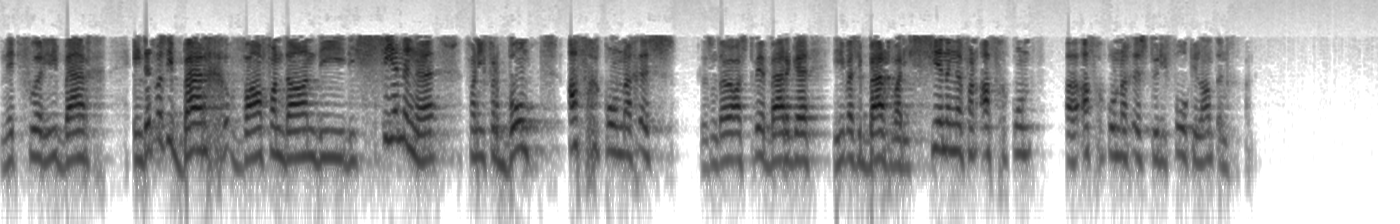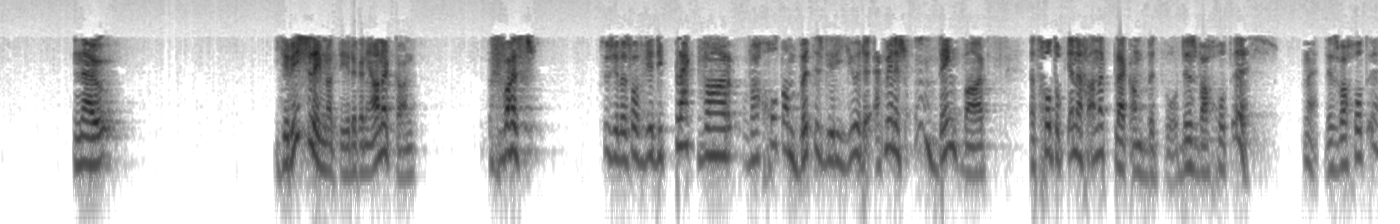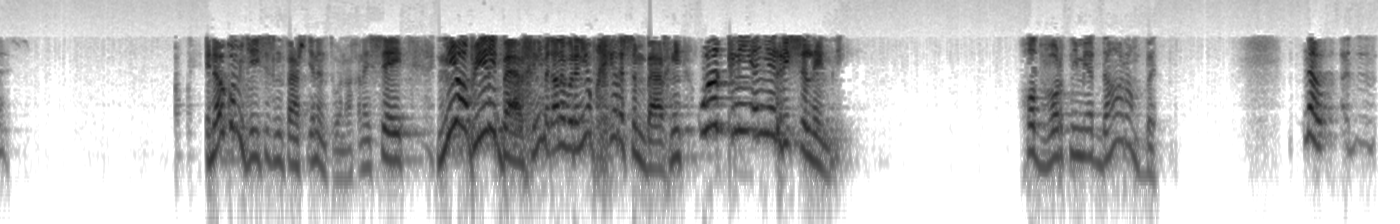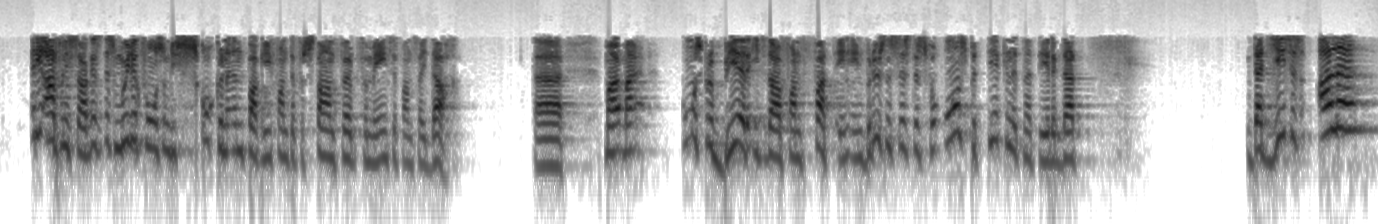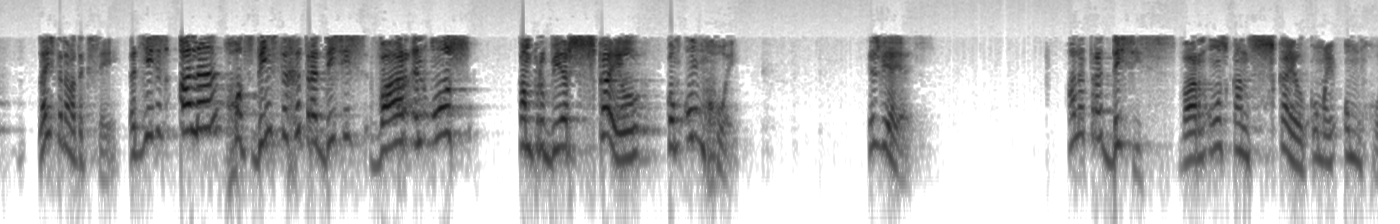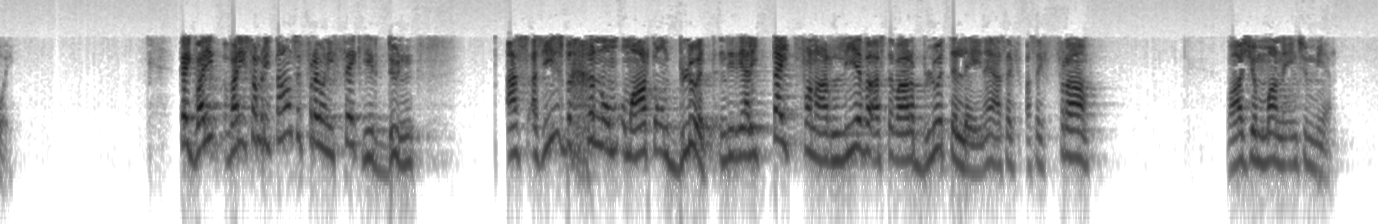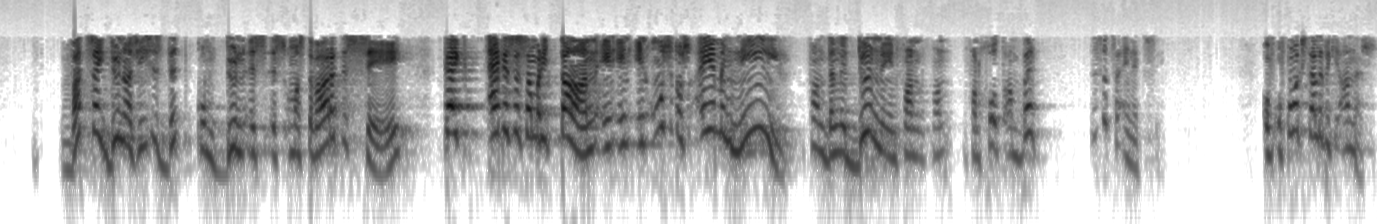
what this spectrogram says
net voor hierdie berg en dit was die berg waarvandaan die die seëninge van die verbond afgekondig is Dis onthou as twee berge, hier was die berg waar die seëninge van afgekon uh, afgekondig is toe die volk die land ingegaan het. Nou Jerusalem natuurlik aan die ander kant was soos julle sal weet die plek waar waar God aanbid is deur die Jode. Ek meen is ondenkbaar dat God op enige ander plek aanbid word. Dis waar God is. Nee, dis waar God is. En nou kom Jesus in vers 21 en hy sê nie op hierdie berg nie, met ander woorde nie op Gerisimberg nie, ook nie in Jerusalem nie. God word nie meer daaraan bid. Nou, in die aard van die saak is dit moeilik vir ons om die skokkende impak hiervan te verstaan vir vir mense van sy dag. Uh maar maar kom ons probeer iets daarvan vat en en broers en susters vir ons beteken dit natuurlik dat dat Jesus alle luister na wat ek sê, dat Jesus alle godsdienstige tradisies waarin ons kan probeer skuil kom omgooi. Dis wie hy is. Alle tradisies waarin ons kan skuil, kom hy omgooi. Kyk, wat die wat die Samaritaanse vrou in effek hier doen, as as Jesus begin om om haar te ontbloot in die realiteit van haar lewe as te ware bloot te lê, nê, as hy as hy vra waar is jou man en so meer. Wat sy doen as Jesus dit kom doen is is om as te ware te sê, kyk, ek is 'n Samaritaan en en en ons het ons eie manier van dinge doen en van van van God aanbid. Dis wat sy eintlik sê. Of of kom ek stel dit 'n bietjie anders?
